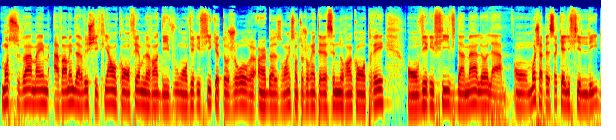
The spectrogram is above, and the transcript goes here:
moi, souvent, même avant même d'arriver chez le client, on confirme le rendez-vous. On vérifie qu'il y a toujours un besoin, qu'ils sont toujours intéressés de nous rencontrer. On vérifie, évidemment, là, la, on- moi, j'appelle ça qualifier le lead.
